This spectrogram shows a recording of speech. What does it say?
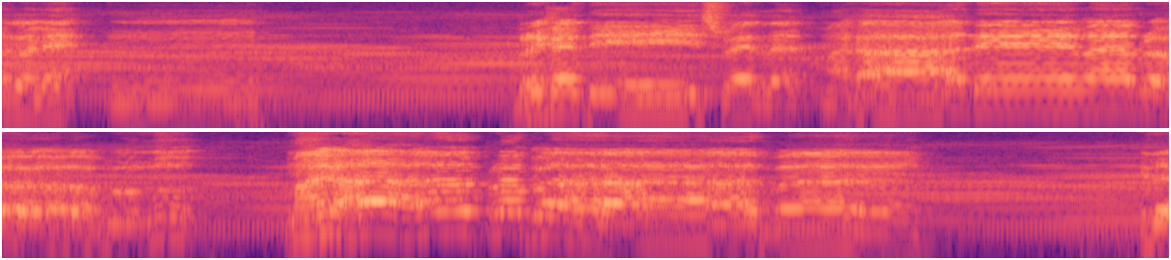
അതുപോലെ ബൃഹദീശ്വര മഹാദേവ പ്രോഭുമു മഹാപ്രഭാവ ഇത്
